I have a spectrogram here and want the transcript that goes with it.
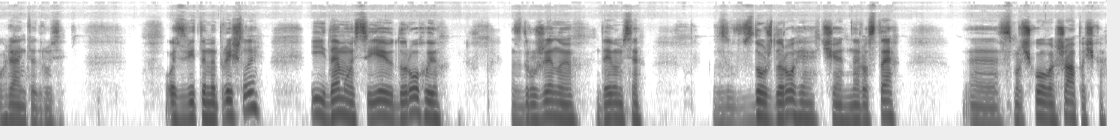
Погляньте, друзі. Ось звідти ми прийшли і йдемо ось цією дорогою з дружиною. Дивимося вздовж дороги, чи не росте е, сморчкова шапочка.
